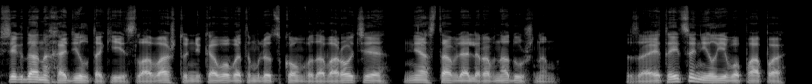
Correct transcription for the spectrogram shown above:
всегда находил такие слова, что никого в этом людском водовороте не оставляли равнодушным. За это и ценил его папа,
